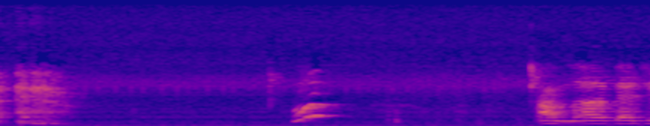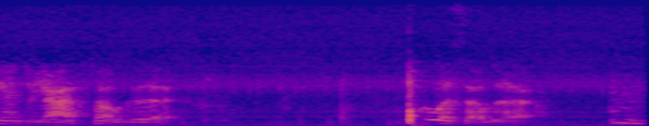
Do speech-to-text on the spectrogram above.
I love that ginger, y'all. It's so good. Oh, it's so good. Mm.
